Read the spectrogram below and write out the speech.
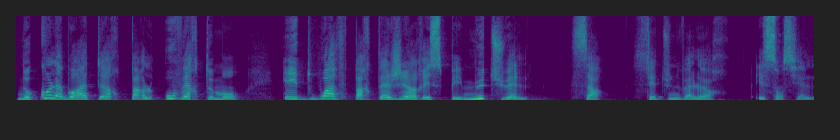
Nos collaborateurs parlent ouvertement et doivent partager un respect mutuel. Ça, c'est une valeur essentielle.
